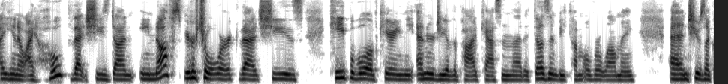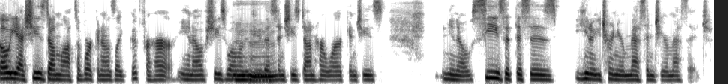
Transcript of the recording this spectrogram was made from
you know i hope that she's done enough spiritual work that she's capable of carrying the energy of the podcast and that it doesn't become overwhelming. And she was like oh yeah she's done lots of work. And i was like good for her you know if she's willing to do this mm-hmm. and she's done her work and she's you know sees that this is you know you turn your mess into your message.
